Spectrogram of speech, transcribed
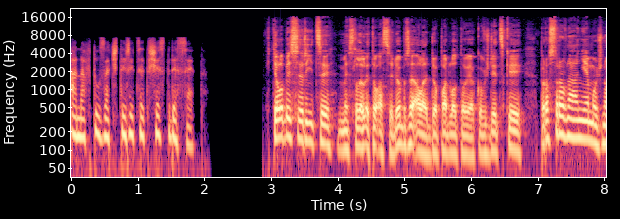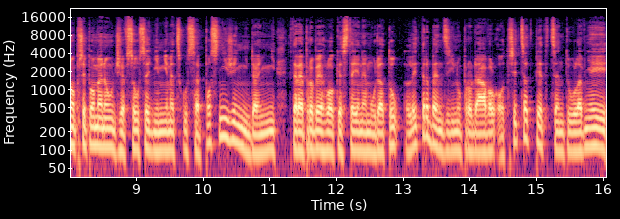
a naftu za 46,10. Chtělo by si říci, mysleli to asi dobře, ale dopadlo to jako vždycky. Pro srovnání je možno připomenout, že v sousedním Německu se po snížení daní, které proběhlo ke stejnému datu, litr benzínu prodával o 35 centů levněji,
